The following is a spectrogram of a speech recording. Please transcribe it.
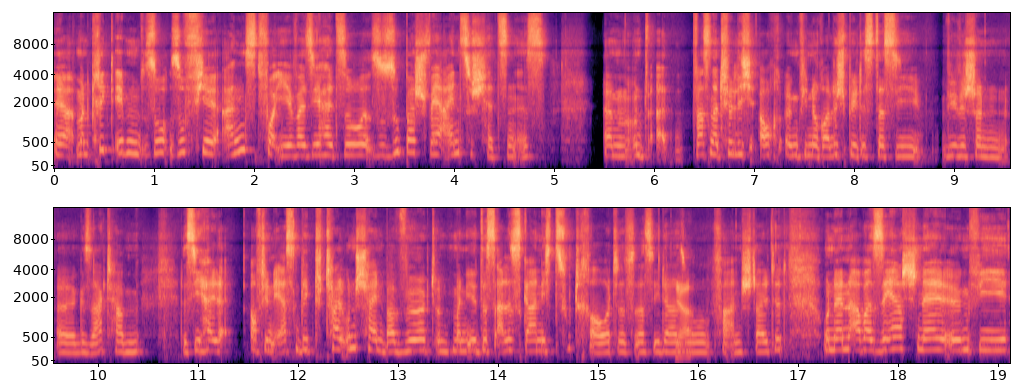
Ja, man kriegt eben so, so viel Angst vor ihr, weil sie halt so, so super schwer einzuschätzen ist. Ähm, und äh, was natürlich auch irgendwie eine Rolle spielt, ist, dass sie, wie wir schon äh, gesagt haben, dass sie halt auf den ersten Blick total unscheinbar wirkt und man ihr das alles gar nicht zutraut, das, was sie da ja. so veranstaltet. Und dann aber sehr schnell irgendwie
